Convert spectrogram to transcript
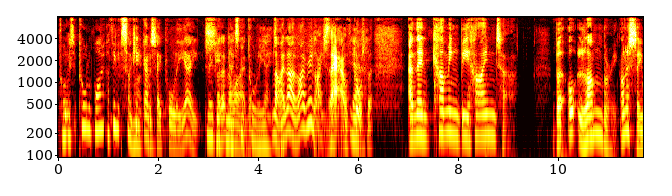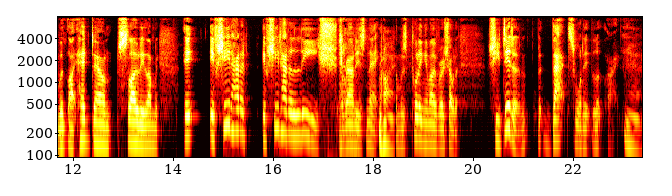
Paul, is it Paula White? I think it's something. I keep like going to say Paula Yates. Maybe- I don't no, know it's why. Paula Yates, No, I know. I realise that, of Yeah. course. But and then coming behind her, but all- lumbering. Honestly, with like head down, slowly lumbering. It if she'd had a if she'd had a leash around his neck Right. and was pulling him over her shoulder, she didn't. But that's what it looked like. Yeah.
